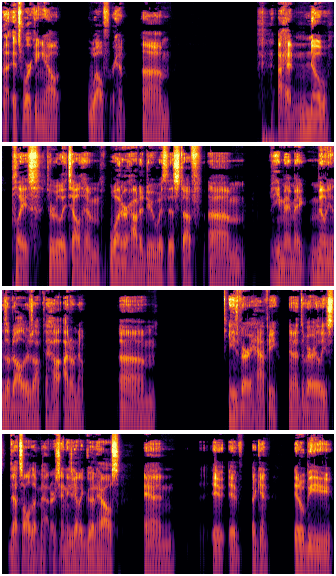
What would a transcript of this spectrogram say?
uh, it's working out well for him. Um, I had no place to really tell him what or how to do with this stuff. Um, he may make millions of dollars off the house. I don't know. Um, he's very happy, and at the very least, that's all that matters. And he's got a good house. And if, if again, it'll be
